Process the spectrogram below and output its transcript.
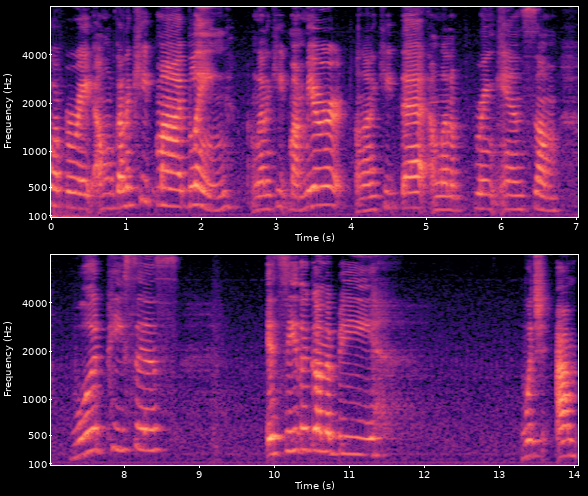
incorporate I'm going to keep my bling I'm going to keep my mirror I'm going to keep that I'm going to bring in some wood pieces it's either going to be, which I'm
